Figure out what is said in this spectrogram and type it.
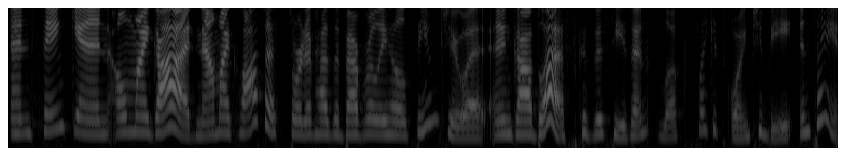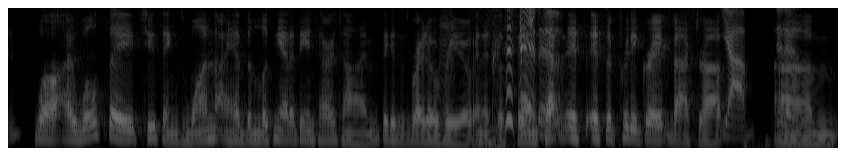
and thinking, oh my God, now my Cloffice sort of has a Beverly Hills theme to it. And God bless, because this season looks like it's going to be insane. Well, I will say two things. One, I have been looking at it the entire time because it's right over you, and it's a fantastic. is. it's it's a pretty great backdrop. Yeah, it is. um,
